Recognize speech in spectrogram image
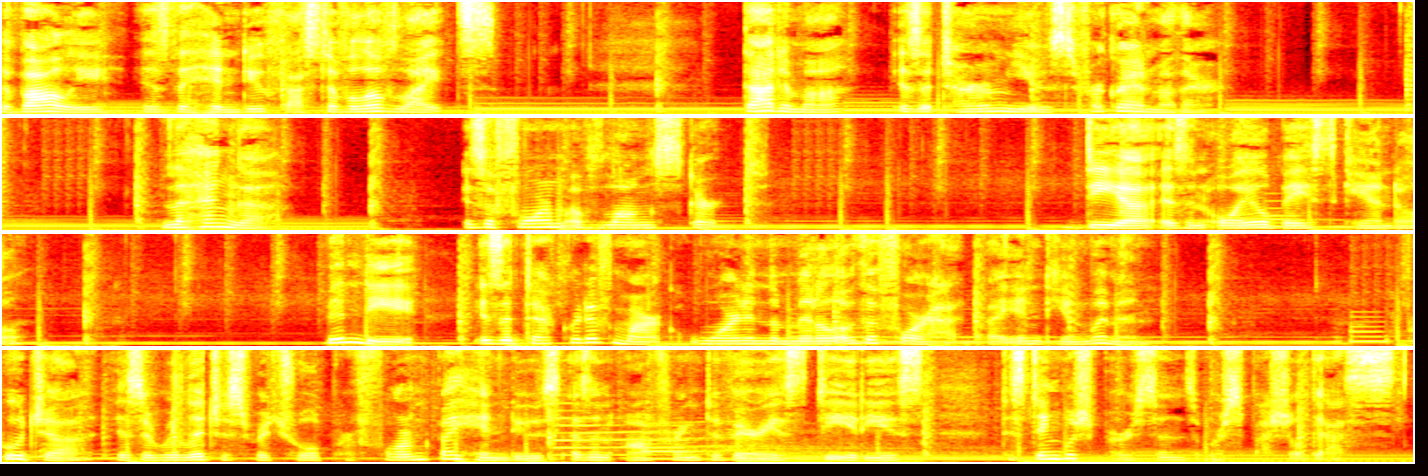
Diwali is the Hindu festival of lights. Dadima is a term used for grandmother. Lehenga is a form of long skirt. Diya is an oil based candle. Bindi is a decorative mark worn in the middle of the forehead by Indian women. Puja is a religious ritual performed by Hindus as an offering to various deities, distinguished persons, or special guests.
